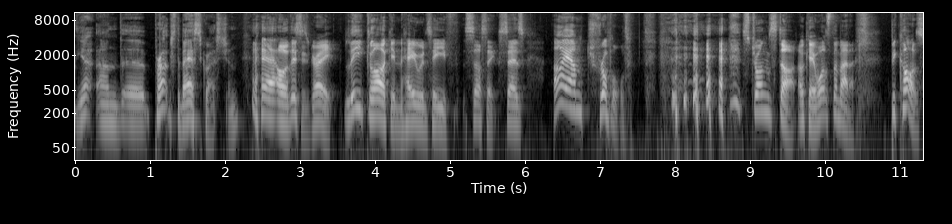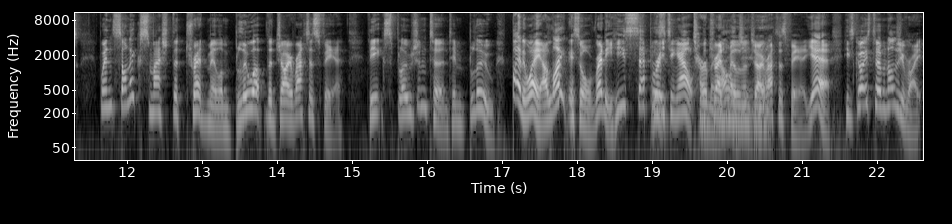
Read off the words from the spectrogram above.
yeah, and uh, perhaps the best question. oh, this is great. Lee Clark in Haywards Heath, Sussex says, I am troubled. Strong start. Okay, what's the matter? Because when Sonic smashed the treadmill and blew up the gyratosphere, the explosion turned him blue. By the way, I like this already. He's separating out the treadmill and the terminology, yeah. Yeah, he's got his terminology right.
